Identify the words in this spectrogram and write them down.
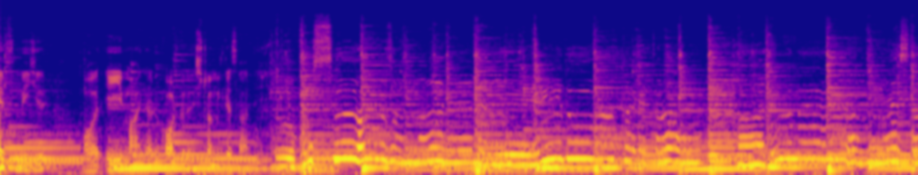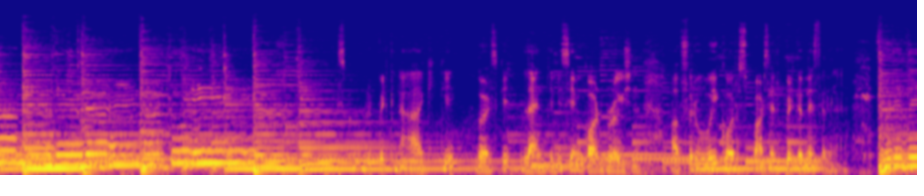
F major और ए माइनर कॉर्ड करें स्ट्रमिंग के साथ। करना के वर्ड्स के लाइन पे भी सेम कॉर्ड प्रोग्रेशन और फिर वही कोर्स पार्ट से रिपीट करने से करना है। फिर भी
